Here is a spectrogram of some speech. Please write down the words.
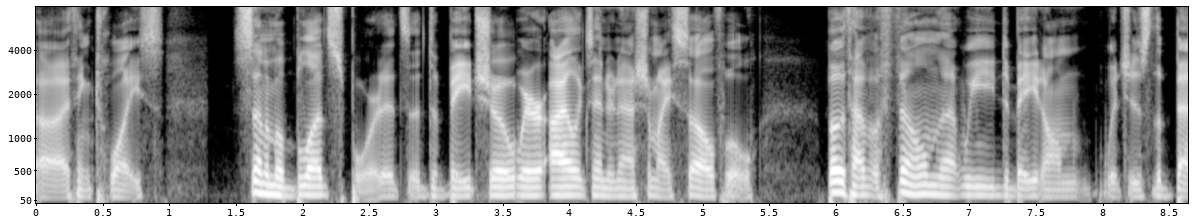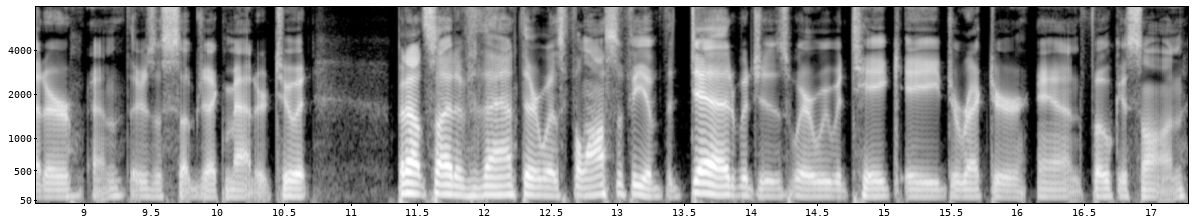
uh, I think, twice. Cinema Bloodsport. It's a debate show where Alexander Nash and myself will both have a film that we debate on which is the better, and there's a subject matter to it. But outside of that, there was Philosophy of the Dead, which is where we would take a director and focus on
